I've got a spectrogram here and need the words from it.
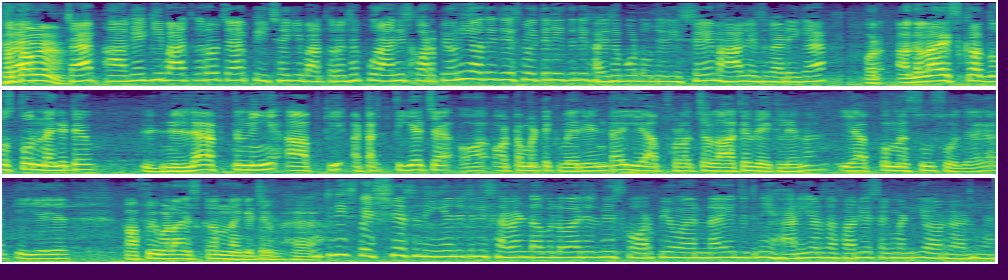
खत्म चाहे- है? चाहे आगे की बात करो चाहे पीछे की बात करो जैसे पुरानी स्कॉर्पियो नहीं आती थी इसमें इतनी इतनी थाई सपोर्ट होती थी। सेम हाल इस गाड़ी का और अगला इसका दोस्तों नेगेटिव लेफ़्ट नी आपकी अटकती है चाहे ऑटोमेटिक वेरिएंट है ये आप थोड़ा चला के देख लेना। ये आपको महसूस हो जाएगा कि ये, ये काफ़ी बड़ा इसका नेगेटिव है। उतनी स्पेशियस नहीं है जितनी सेवन डबल है जितनी स्कॉर्पियो एन है जितनी हैरियर सफारी सेगमेंट की और गाड़ियाँ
